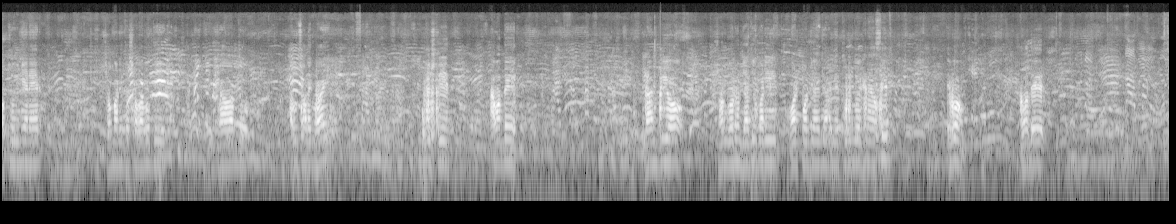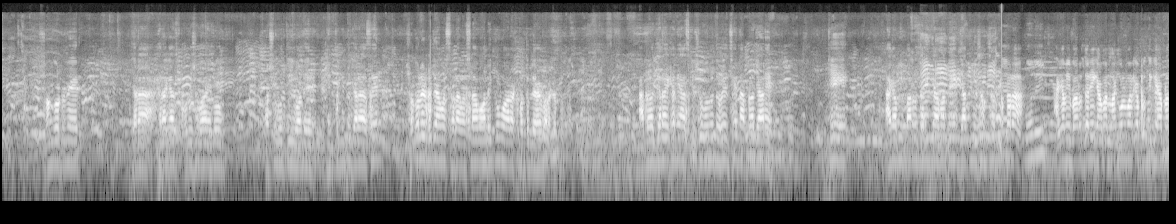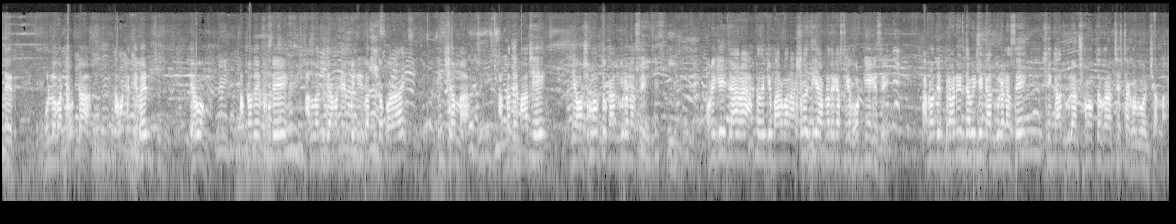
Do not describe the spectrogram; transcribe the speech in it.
অত্র ইউনিয়নের সম্মানিত সভাপতি সভাপতি আবু সালেক ভাই উপস্থিত আমাদের প্রান্তীয় সংগঠন জাতীয় পার্টির ওয়ার্ড পর্যায়ে যারা নেতৃবৃন্দ এখানে আছেন এবং আমাদের সংগঠনের যারা হেরাগাছ পৌরসভা এবং পার্শ্ববর্তী ওয়ার্ডের নেতৃবৃন্দ যারা আছেন, সকলের প্রতি আমার সালাম। আসসালামু আলাইকুম ওয়া রাহমাতুল্লাহি ওয়া বারাকাতুহু। আপনারা যারা এখানে আজকে সমবেত হয়েছেন, আপনারা জানেন যে আগামী বারো তারিখে আমাদের জাতীয় সংসদ আপনারা আগামী বারো তারিখ আমার লাঙ্গল মার্কা প্রতীকে আপনাদের মূল্যবান ভোটটা আমাকে দেবেন এবং আপনাদের ভোটে আল্লাহ যদি আমাকে এমপি নির্বাচিত করায় ইনশাল্লাহ আপনাদের মাঝে যে অসমাপ্ত কাজগুলো আছে, অনেকেই যারা আপনাদেরকে বারবার আশ্বাস দিয়ে আপনাদের কাছ থেকে ভোট নিয়ে গেছে, আপনাদের প্রাণের দাবি যে কাজগুলো আছে, সেই কাজগুলো আমি সমাপ্ত করার চেষ্টা করব ইনশাল্লাহ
